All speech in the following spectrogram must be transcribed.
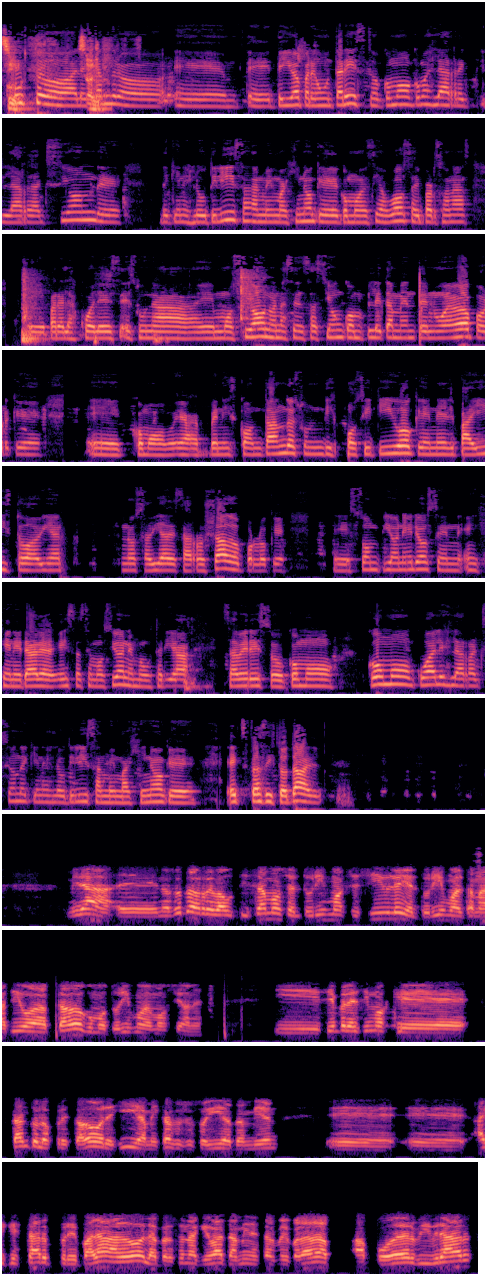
Justo, Alejandro, eh, te, iba a preguntar eso, ¿cómo, cómo es la, la reacción de, de quienes lo utilizan. Me imagino que, como decías vos, hay personas eh, para las cuales es una emoción, una sensación completamente nueva porque, eh, como venís contando, es un dispositivo que en el país todavía no se había desarrollado, por lo que eh, son pioneros en, en generar esas emociones. Me gustaría saber eso, cómo, cómo, cuál es la reacción de quienes lo utilizan. Me imagino que éxtasis total. Mirá, eh, nosotros rebautizamos el turismo accesible y el turismo alternativo adaptado como turismo de emociones. Y siempre decimos que tanto los prestadores, guía, en mi caso yo soy guía también, eh, eh, hay que estar preparado, la persona que va también estar preparada a poder vibrar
